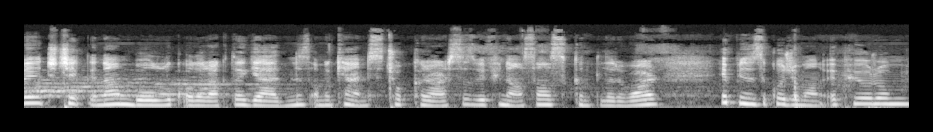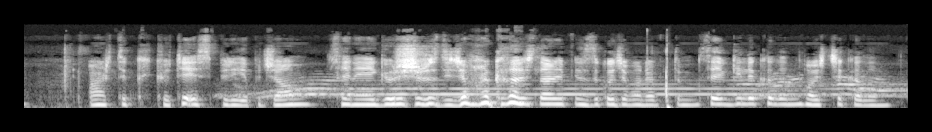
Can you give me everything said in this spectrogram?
ve çiçeklenen bolluk olarak da geldiniz ama kendisi çok kararsız ve finansal sıkıntıları var. Hepinizi kocaman öpüyorum. Artık kötü espri yapacağım. Seneye görüşürüz diyeceğim arkadaşlar. Hepinizi kocaman öptüm. Sevgiyle kalın, hoşça kalın.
